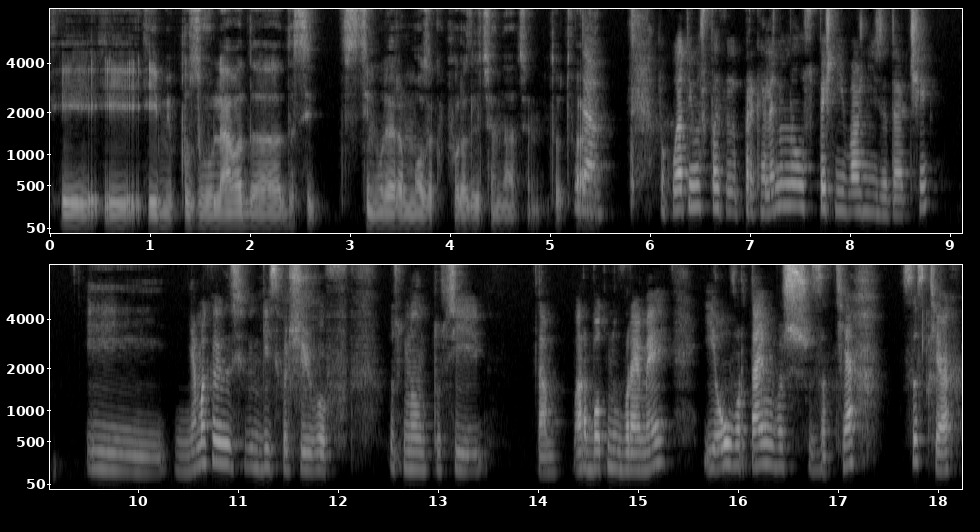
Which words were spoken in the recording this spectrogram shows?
и, и, и ми позволява да, да си стимулирам мозъка по различен начин. То това да. е. Но когато имаш прек- прекалено много успешни и важни задачи и няма как да ги свършиш в основното си там работно време и овертаймваш за тях, с тях,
